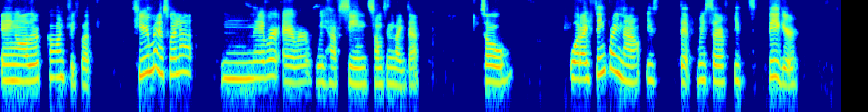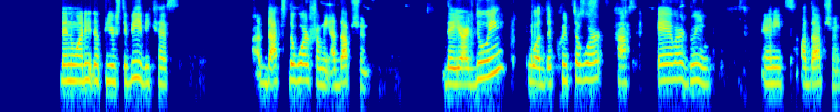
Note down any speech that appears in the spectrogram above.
in other countries. But here in Venezuela, never ever we have seen something like that. So what I think right now is that reserve it's bigger than what it appears to be because uh, that's the word for me, adoption. They are doing what the crypto world has ever dreamed, and it's adoption.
